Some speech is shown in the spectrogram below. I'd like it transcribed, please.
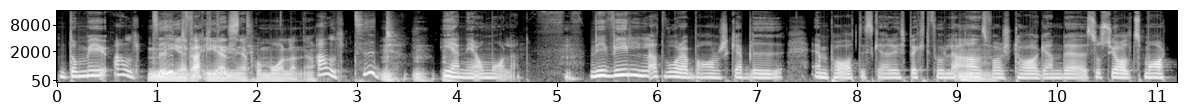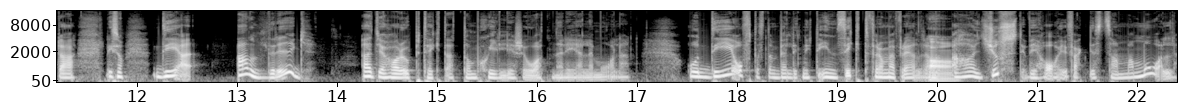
de är ju alltid Mera faktiskt. eniga på målen, ja. Alltid Mm, mm, mm. eniga om målen. Vi vill att våra barn ska bli empatiska, respektfulla, ansvarstagande, socialt smarta. Liksom, det är aldrig att jag har upptäckt att de skiljer sig åt när det gäller målen. Och det är oftast en väldigt nyttig insikt för de här föräldrarna. Ja. Aha, just det, vi har ju faktiskt samma mål.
